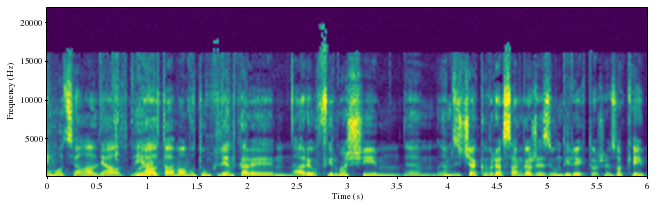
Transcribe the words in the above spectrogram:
emoțional de alt, e alta. Am avut un client care are o firmă și um, îmi zicea că vrea să angajeze un director și am zis ok,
